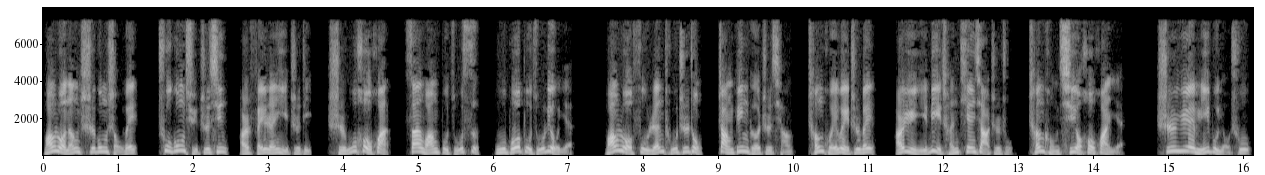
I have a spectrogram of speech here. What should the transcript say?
王若能持攻守威，处攻取之心而肥仁义之地，使无后患。三王不足四，五伯不足六也。王若负人徒之众，仗兵革之强，成毁魏之威，而欲以立臣天下之主，臣恐其有后患也。诗曰：弥不有出，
